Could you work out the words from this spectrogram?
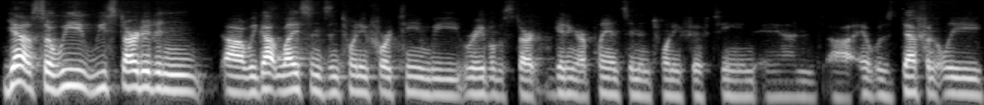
Yeah, so we we started in uh, we got licensed in 2014. We were able to start getting our plants in in 2015, and uh, it was definitely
